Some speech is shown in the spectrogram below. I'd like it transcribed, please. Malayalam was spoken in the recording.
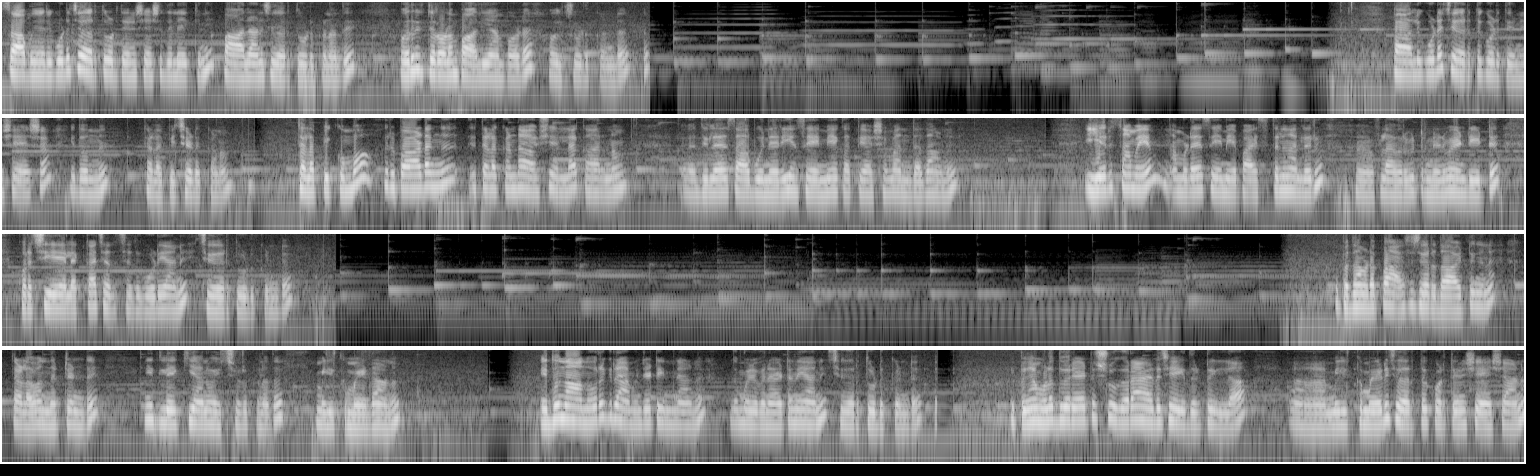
സാബുനരി കൂടെ ചേർത്ത് കൊടുത്തതിന് ശേഷം ഇതിലേക്ക് ഇനി പാലാണ് ചേർത്ത് കൊടുക്കുന്നത് ഒരു ലിറ്ററോളം പാൽ ഞാൻ ഇപ്പോൾ ഒഴിച്ചു കൊടുക്കുന്നുണ്ട്. പാൽ കൂടെ ചേർത്ത് കൊടുത്തതിന് ശേഷം ഇതൊന്ന് തിളപ്പിച്ചെടുക്കണം. തിളപ്പിക്കുമ്പോൾ ഒരുപാടങ്ങ് തിളക്കേണ്ട ആവശ്യമില്ല. കാരണം ഇതിൽ സാബൂനരിയും സേമിയൊക്കെ അത്യാവശ്യം വെന്തതാണ്. ഈ ഒരു സമയം നമ്മുടെ സേമിയ പായസത്തിന് നല്ലൊരു ഫ്ലേവർ കിട്ടുന്നതിന് വേണ്ടിയിട്ട് കുറച്ച് ഏലക്ക ചതച്ചത് കൂടിയാണ് ചേർത്ത് കൊടുക്കേണ്ടത് ഇപ്പം നമ്മുടെ പായസം ചെറുതായിട്ട് ഇങ്ങനെ തിള വന്നിട്ടുണ്ട്. ഇനി ഇതിലേക്ക് ഞാൻ ഒഴിച്ചെടുക്കുന്നത് മിൽക്ക് മെയ്ഡാണ് ഇത് നാനൂറ് ഗ്രാമിന്റെ ടിന്നാണ് ഇത് മുഴുവനായിട്ട് ഞാൻ ചേർത്ത് കൊടുക്കുന്നുണ്ട്. ഇപ്പം നമ്മൾ ഇതുവരെയായിട്ട് ഷുഗർ ആഡ് ചെയ്തിട്ടില്ല. മിൽക്ക് മെയ്ഡ് ചേർത്ത് കൊടുത്തതിന് ശേഷമാണ്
